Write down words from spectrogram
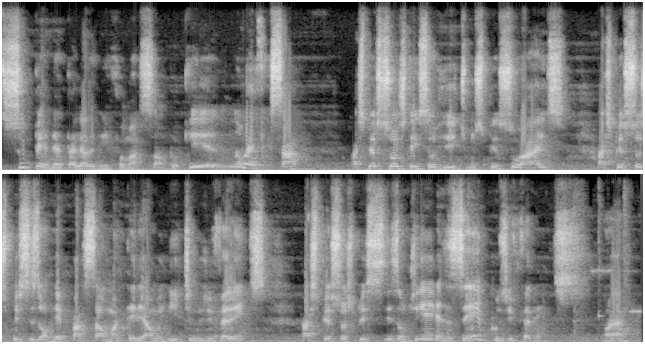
super detalhada de informação, porque não vai fixar. As pessoas têm seus ritmos pessoais, as pessoas precisam repassar o material em ritmos diferentes, as pessoas precisam de exemplos diferentes, não é?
